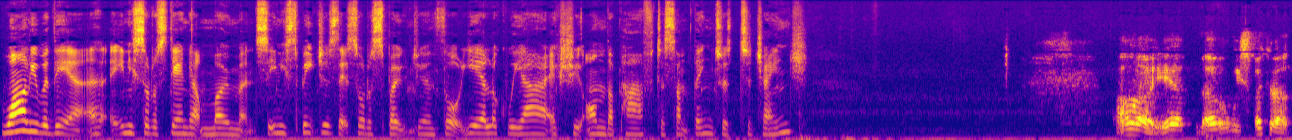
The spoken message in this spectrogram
while you were there, uh, any sort of standout moments, any speeches that sort of spoke to you and thought, yeah, look, we are actually on the path to something to to change. Oh yeah, no, we spoke about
